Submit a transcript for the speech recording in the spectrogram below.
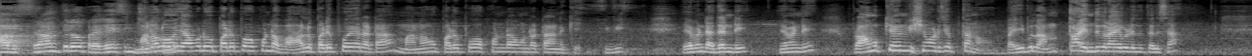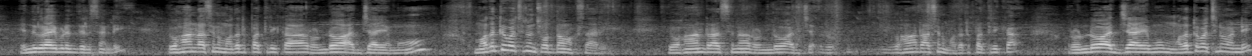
ఆ విశ్రాంతిలో ప్రవేశించి మనలో ఎవడు పడిపోకుండా వాళ్ళు పడిపోయారట మనం పడిపోకుండా ఉండటానికి. ఇవి ఏమండి అదండి? ఏమండి ప్రాముఖ్యమైన విషయం ఒకటి చెప్తాను. బైబిల్ అంతా ఎందుకు రాయబడింది తెలుసా? ఎందుకు రాయబడింది తెలుసండి? యోహాన్ రాసిన మొదటి పత్రిక రెండో అధ్యాయము. మొదటి వచనం చూద్దాం ఒకసారి. యోహాన్ రాసిన రెండో అధ్యాయ యోహాన్ రాసిన మొదటి పత్రిక రెండో అధ్యాయము మొదటి వచనం అండి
